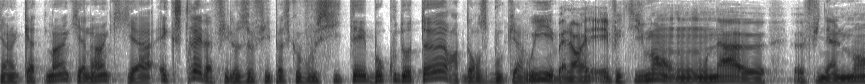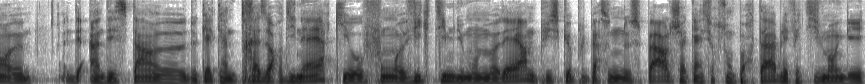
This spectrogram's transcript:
y a un quatre mains, qu'il y en a un qui a extrait la philosophie, parce que vous citez beaucoup d'auteurs dans ce bouquin. Oui, ben alors e- effectivement, on, a euh, euh, finalement un destin de quelqu'un de très ordinaire qui est au fond victime du monde moderne puisque plus personne ne se parle, chacun est sur son portable. Effectivement, il est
